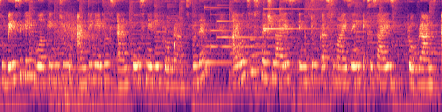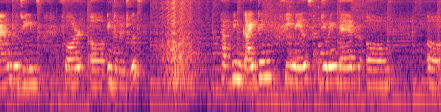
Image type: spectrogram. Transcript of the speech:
So basically working through antenatals and postnatal programs for them. I also specialize into customizing exercise programs and regimes for uh, individuals. Have been guiding females during their um, uh,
